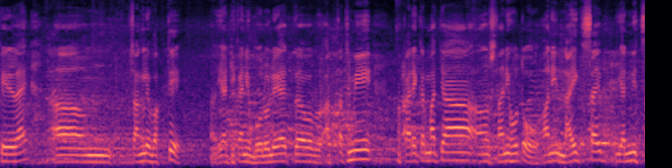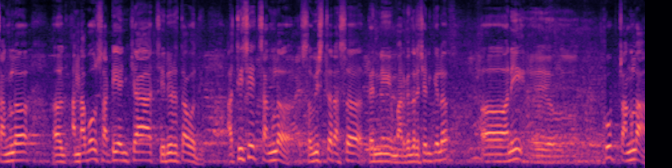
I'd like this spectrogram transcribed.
केलेला आहे. चांगले वक्ते या ठिकाणी बोलवले आहेत. आत्ताच मी कार्यक्रमाच्या स्थानी होतो आणि नाईक साहेब यांनी चांगलं अण्णाभाऊ साठे यांच्या चरित्रावधी अतिशय चांगलं सविस्तर असं त्यांनी मार्गदर्शन केलं. आणि खूप चांगला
